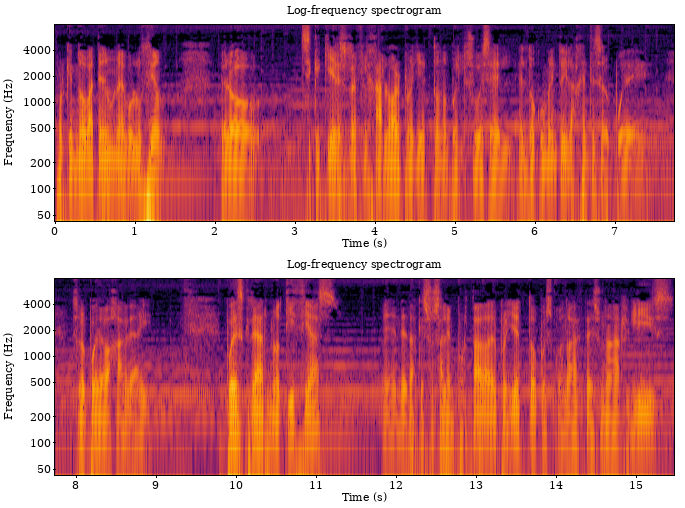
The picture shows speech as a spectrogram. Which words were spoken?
porque no va a tener una evolución, pero sí que quieres reflejarlo al proyecto, ¿no? Pues le subes el, documento y la gente se lo puede se lo puede bajar de ahí. Puedes crear noticias, en de que eso sale en portada del proyecto, pues cuando haces una release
